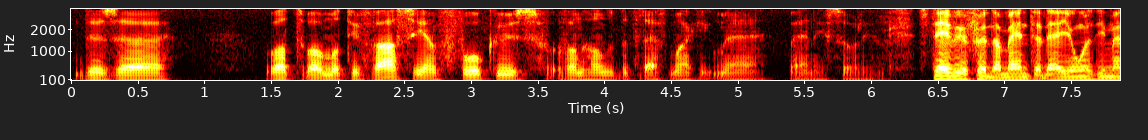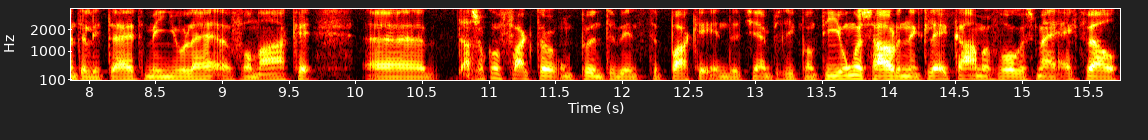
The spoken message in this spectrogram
Dus uh, wat, wat motivatie en focus van Hans betreft maak ik mij weinig zorgen. Stevige fundamenten, hè? jongens, die mentaliteit, Mignolet, Van Aken. Uh, dat is ook een factor om puntenwinst te pakken in de Champions League. Want die jongens houden een kleedkamer volgens mij echt wel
